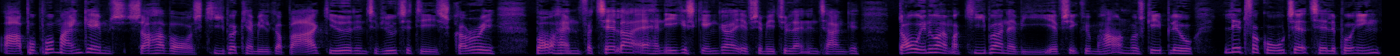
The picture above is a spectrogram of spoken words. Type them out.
Og apropos Mindgames, så har vores keeper Kamil Gabara givet et interview til Discovery, hvor han fortæller, at han ikke skænker FC Midtjylland en tanke. Dog indrømmer keeperen, at vi i FC København måske blev lidt for gode til at tælle point,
